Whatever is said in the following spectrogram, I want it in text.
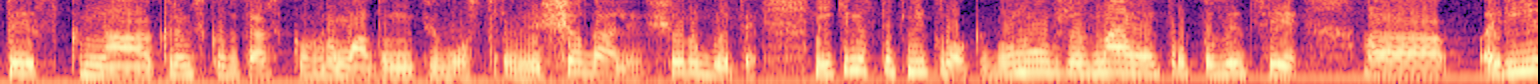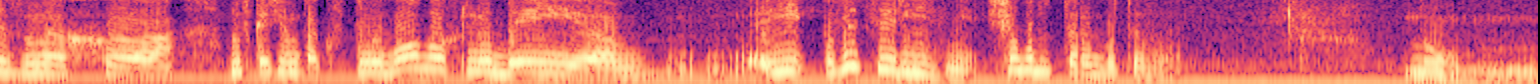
тиск на кримсько-татарську громаду на півострові, що далі? Що робити? Які наступні кроки? Бо ми вже знаємо про позиції е, різних, е, ну скажімо так, впливових людей. е, і позиції різні. Що будете робити ви? ну, м,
